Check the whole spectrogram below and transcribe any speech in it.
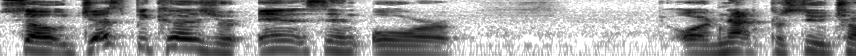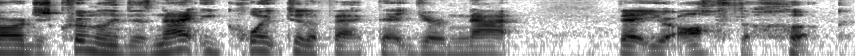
So just because you're innocent or or not pursue charges criminally does not equate to the fact that you're not that you're off the hook.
